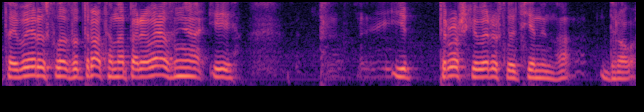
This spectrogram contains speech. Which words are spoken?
та й виросла затрати на перевезення і, і трошки виросли ціни на дрова.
